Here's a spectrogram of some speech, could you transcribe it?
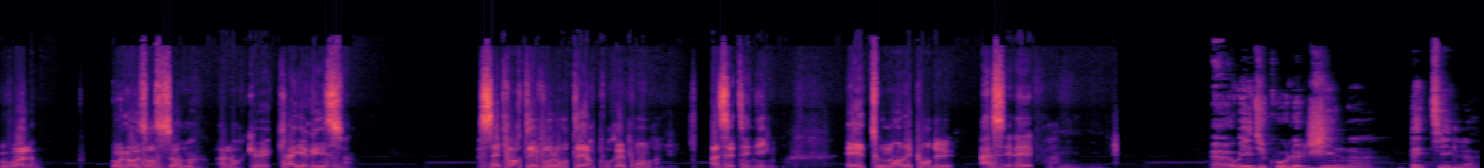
Voilà où nous en sommes, alors que Kairis s'est porté volontaire pour répondre à cette énigme, et tout le monde est pendu à ses lèvres. Euh, oui, du coup, le djinn Béthil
